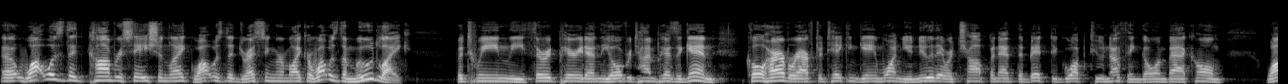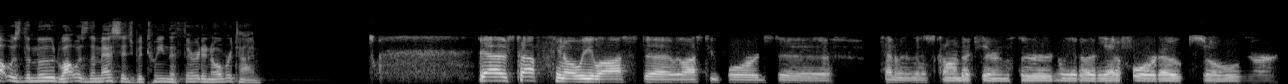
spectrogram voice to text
uh, what was the conversation like? What was the dressing room like, or what was the mood like between the third period and the overtime? Because again, Cole Harbour, after taking game one, you knew they were chomping at the bit to go up two nothing, going back home. What was the mood? What was the message between the third and overtime? Yeah, it was tough. You know, we lost uh, we lost two forwards to ten minute misconduct there in the third, and we had already had a forward out, so we were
